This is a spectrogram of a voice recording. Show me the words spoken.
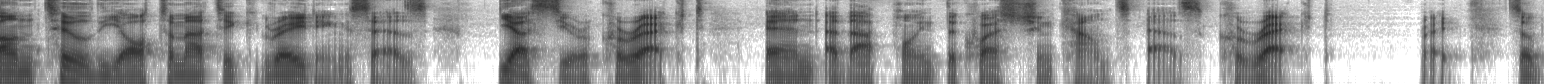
until the automatic grading says yes you're correct. And at that point the question counts as correct right? So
